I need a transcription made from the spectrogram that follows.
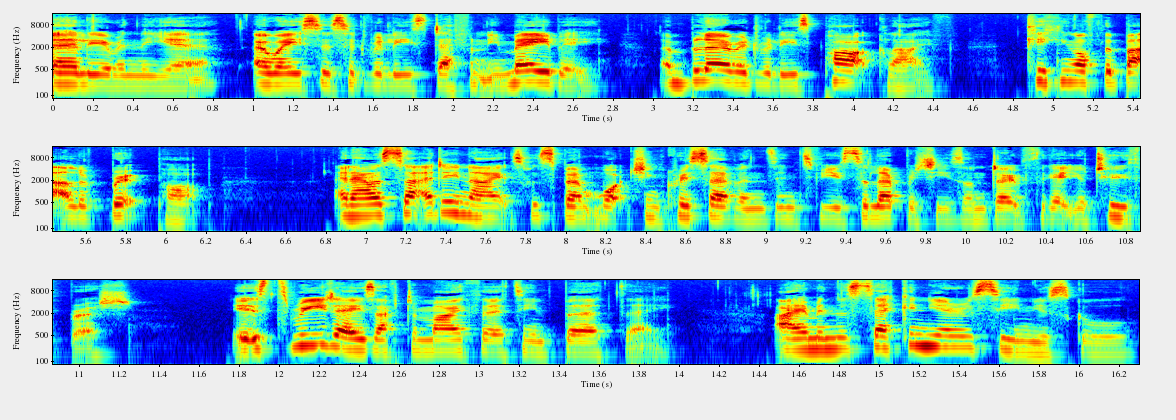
Earlier in the year, Oasis had released Definitely Maybe, and Blur had released Parklife, kicking off the Battle of Britpop. And our Saturday nights were spent watching Chris Evans interview celebrities on Don't Forget Your Toothbrush. It is three days after my 13th birthday. I am in the second year of senior school,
